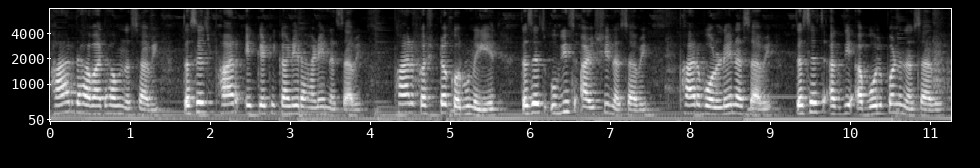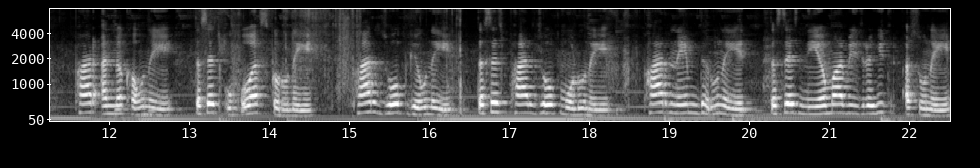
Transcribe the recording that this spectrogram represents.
फार धावाधाव नसावी. तसेच फार एके ठिकाणी राहणे नसावे. फार कष्ट करू नयेत तसेच उगीच आळशी नसावे. फार बोलणे नसावे तसेच अगदी अबोलपण नसावे. फार अन्न खाऊ नये तसेच उपवास करू नये. फार झोप घेऊ नये तसेच फार झोप मोडू नये. फार नेम धरू नयेत तसेच नियमाविरहित असू नये.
